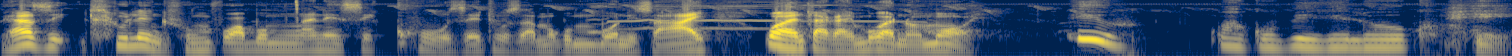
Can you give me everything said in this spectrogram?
Uyazi kuhlule ngisho umfowabo omncane esekhuze ethi uzama ukumbonisa hayi kwanhla kayimuka nomoya. iwu kwakubike lokho Hey,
